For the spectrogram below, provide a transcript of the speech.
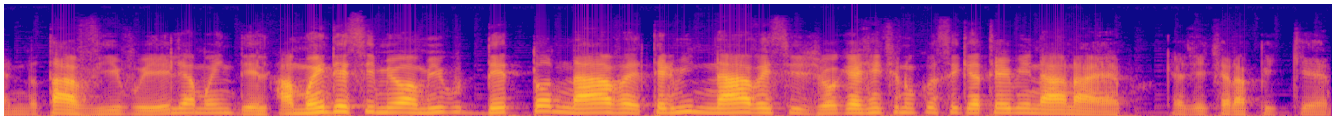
Ainda tá vivo ele e a mãe dele. A mãe desse meu amigo detonava, terminava esse jogo e a gente não conseguia terminar na época, que a gente era pequeno.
